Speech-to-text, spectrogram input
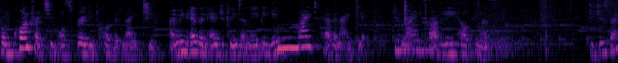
from contracting or spreading COVID 19? I mean, as an educator, maybe you might have an idea. Do you mind probably helping us? Did you say?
